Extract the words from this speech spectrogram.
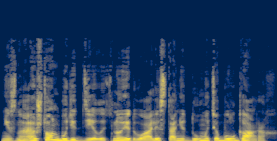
Не знаю, что он будет делать, но едва ли станет думать о булгарах.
